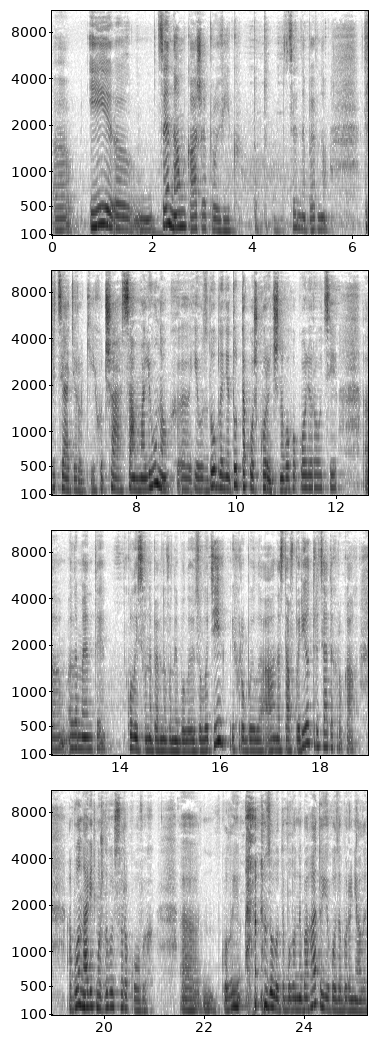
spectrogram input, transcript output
Е, І це нам каже про вік. Тобто, це, напевно, 30-ті роки. Хоча сам малюнок і оздоблення, тут також коричневого кольору ці елементи. Колись, напевно, вони були золоті, їх робили, а настав період в 30-х роках, або навіть, можливо, в 40-х. Е, Коли золота було небагато, його забороняли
